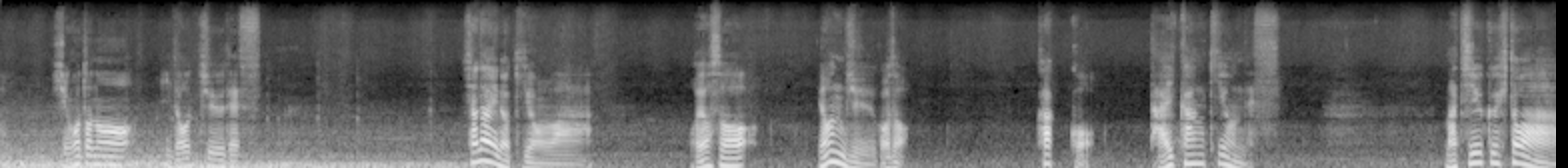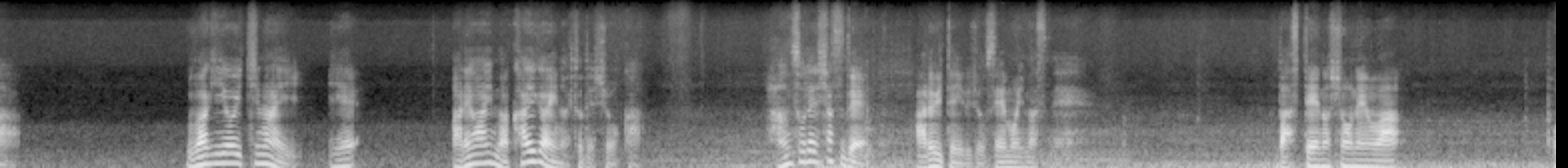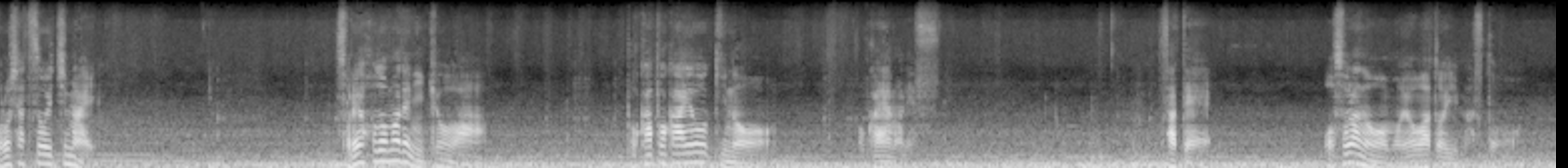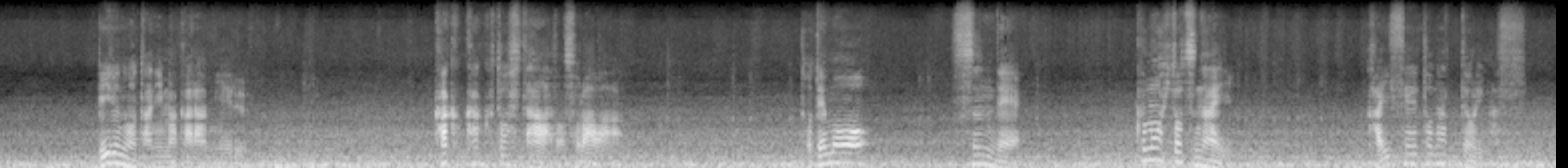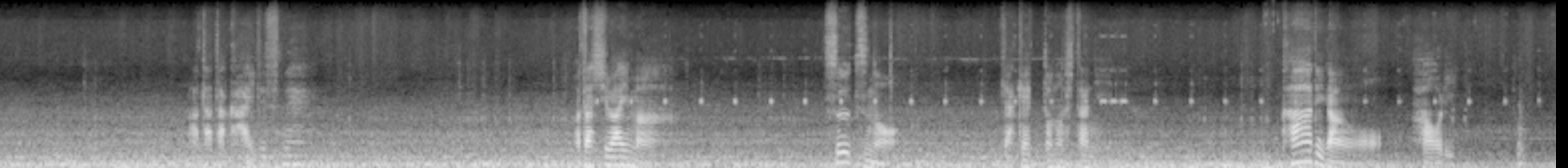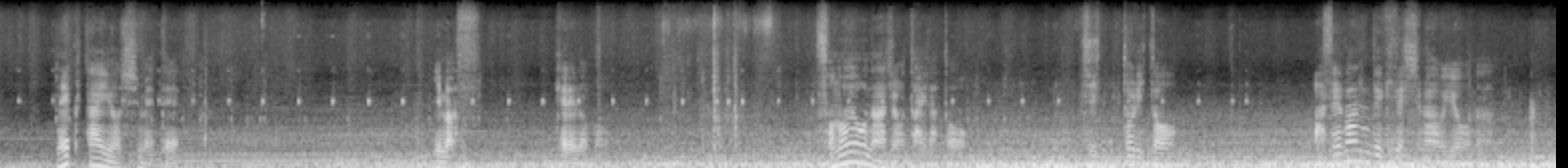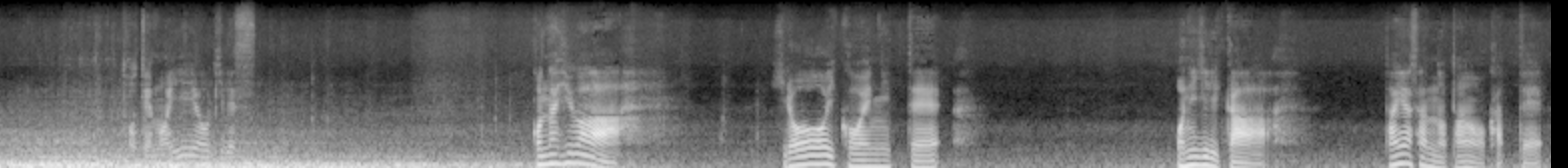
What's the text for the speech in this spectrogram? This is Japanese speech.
仕事の移動中です。車内の気温はおよそ45度。かっこ体感気温です。街行く人は上着を1枚いえあれは今海外の人でしょうか。半袖シャツで歩いている女性もいますね。バス停の少年はポロシャツを1枚。それほどまでに今日はポカポカ陽気の岡山です。さてお空の模様はと言いますとビルの谷間から見えるカクカクとしたの空はとても澄んで雲一つない快晴となっております。暖かいですね。私は今スーツのジャケットの下にカーディガンを羽織りネクタイを締めていますけれどもそのような状態だとじっとりと汗ばんできてしまうようなとてもいい陽気です。こんな日は広い公園に行っておにぎりかパン屋さんのパンを買って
